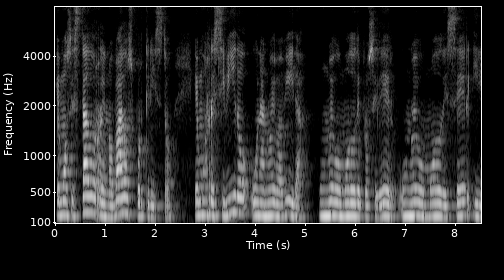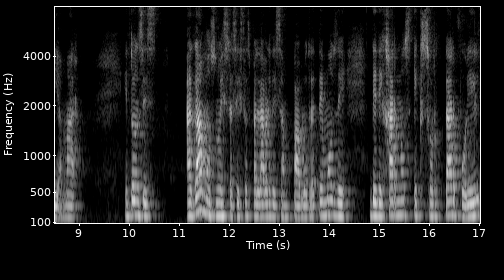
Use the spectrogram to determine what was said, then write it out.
hemos estado renovados por Cristo, hemos recibido una nueva vida, un nuevo modo de proceder, un nuevo modo de ser y de amar. Entonces, hagamos nuestras estas palabras de San Pablo, tratemos de, de dejarnos exhortar por Él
